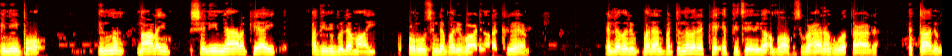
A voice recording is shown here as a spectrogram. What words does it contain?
ഇനിയിപ്പോ ഇന്നും നാളെയും ശനിയും ഞായറൊക്കെയായി അതിവിപുലമായി റൂസിന്റെ പരിപാടി നടക്കുകയാണ്. എല്ലാവരും വരാൻ പറ്റുന്നവരൊക്കെ എത്തിച്ചേരുക. അള്ളാഹു സുബാനഹുവത്താല എത്താനും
